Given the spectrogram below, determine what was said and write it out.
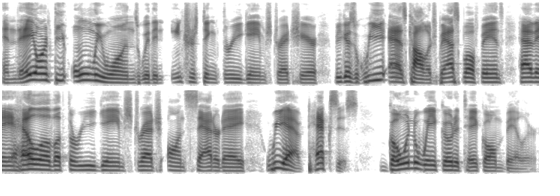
And they aren't the only ones with an interesting three game stretch here because we, as college basketball fans, have a hell of a three game stretch on Saturday. We have Texas going to Waco to take on Baylor.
